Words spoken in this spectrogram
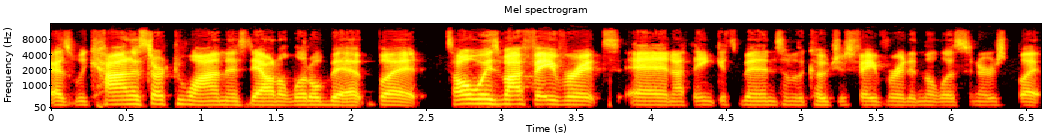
as we kind of start to wind this down a little bit. But it's always my favorite, and I think it's been some of the coaches' favorite and the listeners. But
